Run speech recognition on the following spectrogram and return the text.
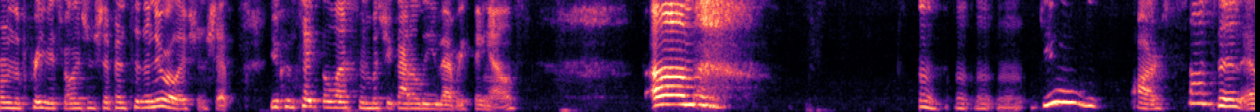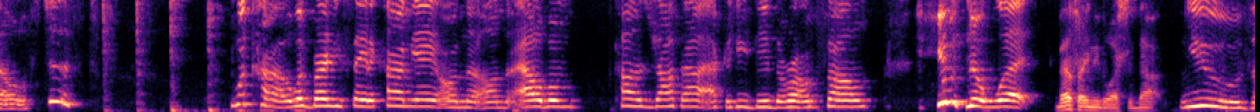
from the previous relationship into the new relationship. You can take the lesson, but you got to leave everything else. Um, mm, mm, mm, mm. you are something else. Just what? What Bernie say to Kanye on the on the album College Dropout after he did the wrong song? You know what? That's why you need to watch the doc. Use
